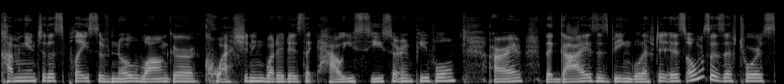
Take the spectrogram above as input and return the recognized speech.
coming into this place of no longer questioning what it is like how you see certain people. All right? The guise is being lifted. It's almost as if taurus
